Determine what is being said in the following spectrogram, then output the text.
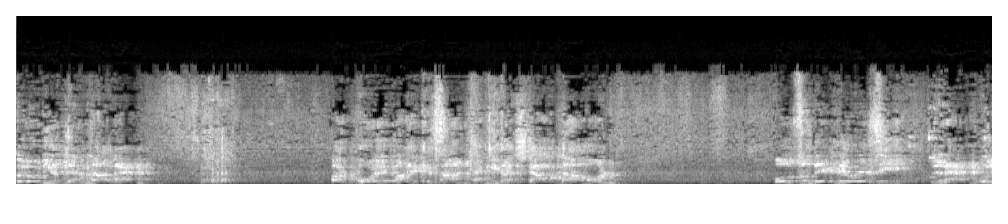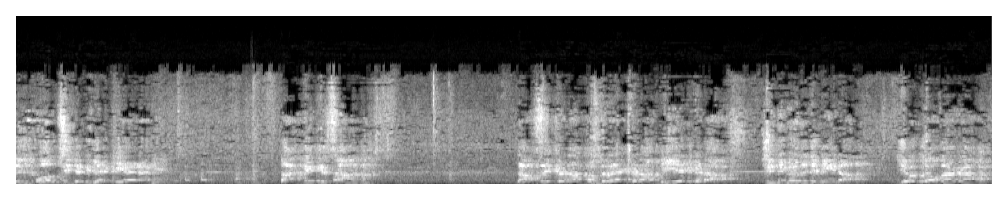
ਕਲੋਨੀਅਲ ਜਨਮ ਨਾ ਲੈਣ ਔਰ ਭੋਲੇ ਪਾਲੇ ਕਿਸਾਨ ਠੱਗੀ ਦਾ ਸ਼ਿਕਾਰ ਨਾ ਹੋਣ, ਉਸ ਨੂੰ ਦੇਖਦੇ ਹੋਏ ਅਸੀਂ ਲੈਂਡ ਪੂਲਿੰਗ ਪਾਲਿਸੀ ਜਿਹੜੀ ਲੈ ਕੇ ਆਏ ਤਾਂ ਕਿ ਕਿਸਾਨ 10 ਏਕੜਾ 15 ਏਕੜਾ 20 ਏਕੜਾ, ਜਿੰਨੀ ਵੀ ਉਹਦੀ ਜ਼ਮੀਨ ਆ ਜੇ ਉਹ ਚਾਹੁੰਦਾਗਾ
